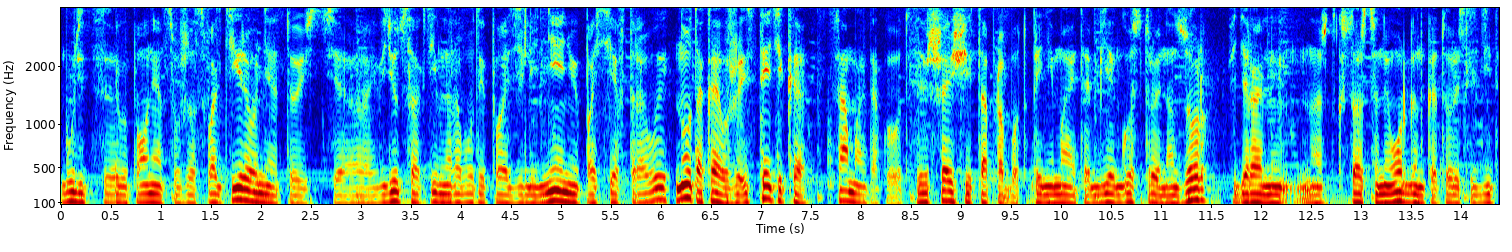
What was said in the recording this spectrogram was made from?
Будет выполняться уже асфальтирование, то есть э, ведется активная работа по озеленению, посев травы. Но такая уже эстетика, самый такой вот завершающий этап работы. Принимает объект Госстройнадзор, федеральный наш государственный орган, который следит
